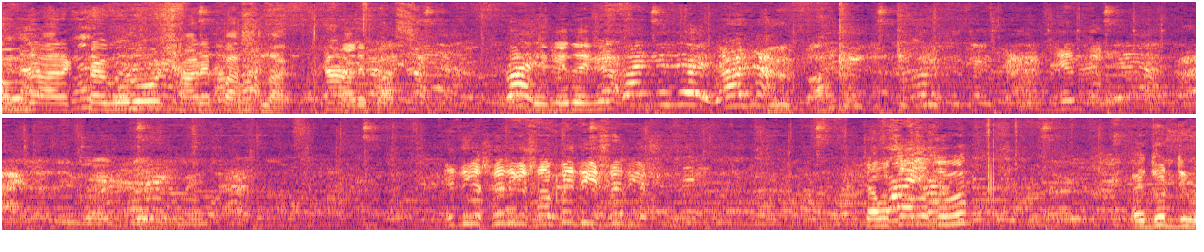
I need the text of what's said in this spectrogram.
আমরা আরেকটা গরু সাড়ে পাঁচ লাখ সাড়ে পাঁচ। দেখে দেখে। এদিকে সেদিকে সব এদিকে সেদিকে চাপা চাপা দেবো এই দূর দিব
